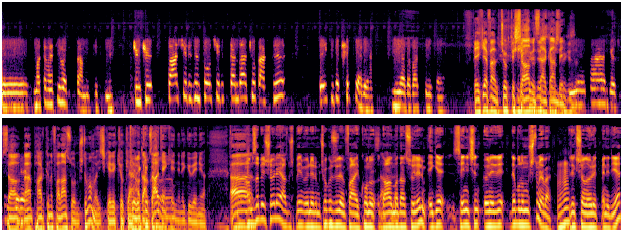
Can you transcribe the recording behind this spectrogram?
e, matematiği var İstanbul pistinin. Çünkü sağ şeridin sol şeritten daha çok aktığı belki de tek yer yani dünyada baktığınız zaman. Peki efendim çok teşekkür Sağ olun ederiz. Serkan Bey. Görüşmek üzere. İyi yayınlar, görüşmek Sağ ol. üzere. Ben parkını falan sormuştum ama hiç gerek yok yani. Gerek Adam yok zaten ama. kendine güveniyor. Aa, Hamza Bey şöyle yazmış benim önerimi çok özür dilerim Fahir konu dağılmadan söyleyelim. Ege senin için öneride bulunmuştum ya ben direksiyon öğretmeni diye.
